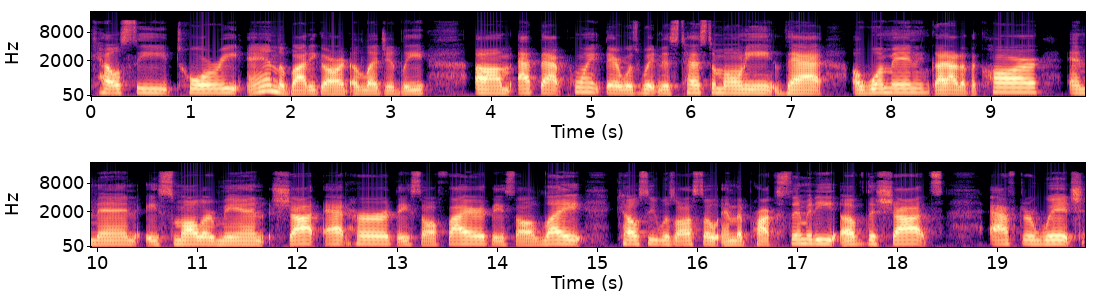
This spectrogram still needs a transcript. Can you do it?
Kelsey, Tory, and the bodyguard, allegedly. Um, at that point, there was witness testimony that a woman got out of the car and then a smaller man shot at her. They saw fire, they saw light. Kelsey was also in the proximity of the shots, after which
